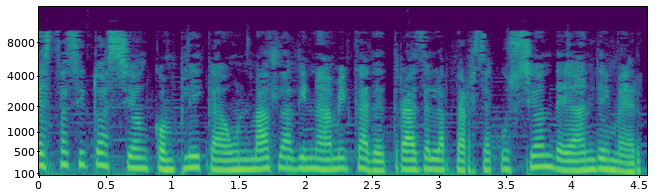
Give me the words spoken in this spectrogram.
Esta situación complica aún más la dinámica detrás de la persecución de Andy Mert.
